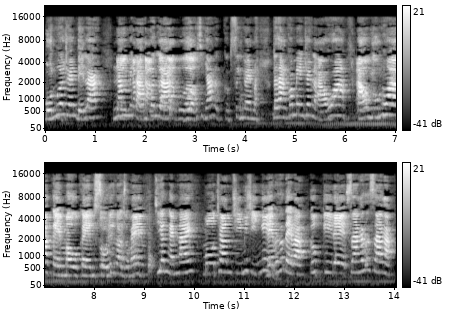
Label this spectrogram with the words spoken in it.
40 cho em đến là 58 cân là vừa. các chị nhá là cực xinh cho em này. Đặt hàng comment cho em là áo hoa áo nhún hoa kèm màu kèm số điện thoại dùm em. Chiên ngày hôm nay? 199 nghìn. Đẹp rất đẹp ạ. Cực kỳ đẹp. Sang rất sang ạ.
